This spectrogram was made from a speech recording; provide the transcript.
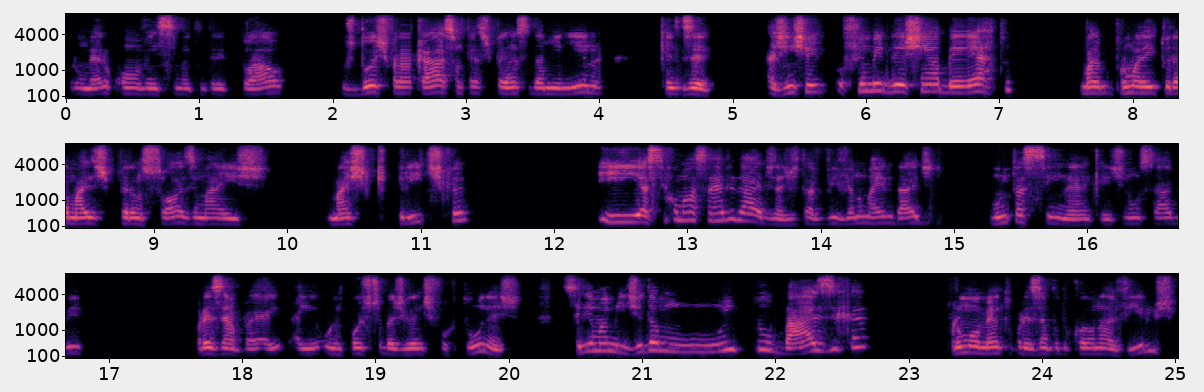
por um mero convencimento intelectual. Os dois fracassam, tem essa esperança da menina. Quer dizer, a gente, o filme deixa em aberto para uma leitura mais esperançosa e mais, mais crítica, e assim como a nossa realidade. Né? A gente está vivendo uma realidade muito assim, né? Que a gente não sabe, por exemplo, o imposto sobre as grandes fortunas seria uma medida muito básica para o momento, por exemplo, do coronavírus.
